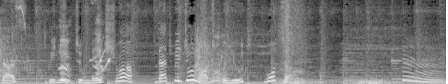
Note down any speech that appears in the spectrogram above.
Thus, we need to make sure that we do not pollute water. Hmm.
